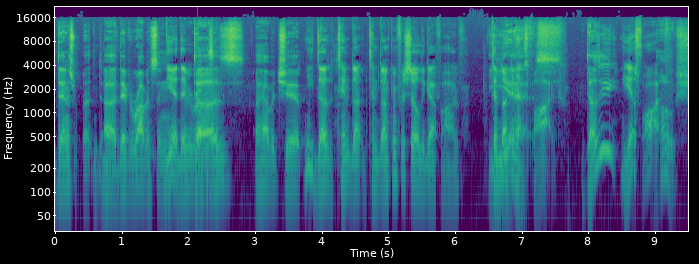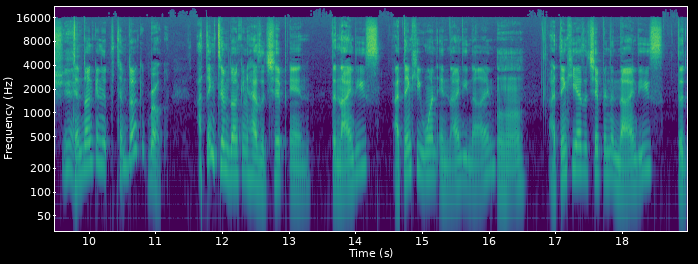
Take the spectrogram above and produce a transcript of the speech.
Dennis, uh, uh, David Robinson. Yeah, David does have a chip. he does. Tim Dun- Tim Duncan for surely got five. Tim Duncan has Yes. five. Does he? He has five. Oh shit. Tim Duncan, Tim Duncan, bro. I think Tim Duncan has a chip in the '90s. I think he won in '99. mm-hmm. I think he has a chip in the '90s, the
